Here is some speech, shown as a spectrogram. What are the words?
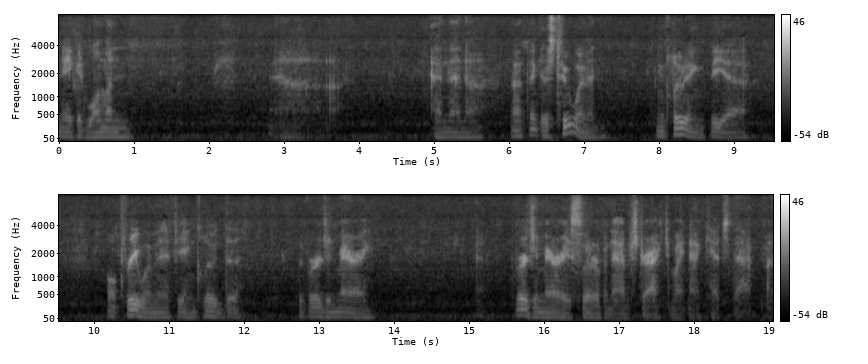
naked woman, uh, and then uh, I think there's two women, including the uh, well, three women if you include the the Virgin Mary. Virgin Mary is sort of an abstract. You might not catch that, but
